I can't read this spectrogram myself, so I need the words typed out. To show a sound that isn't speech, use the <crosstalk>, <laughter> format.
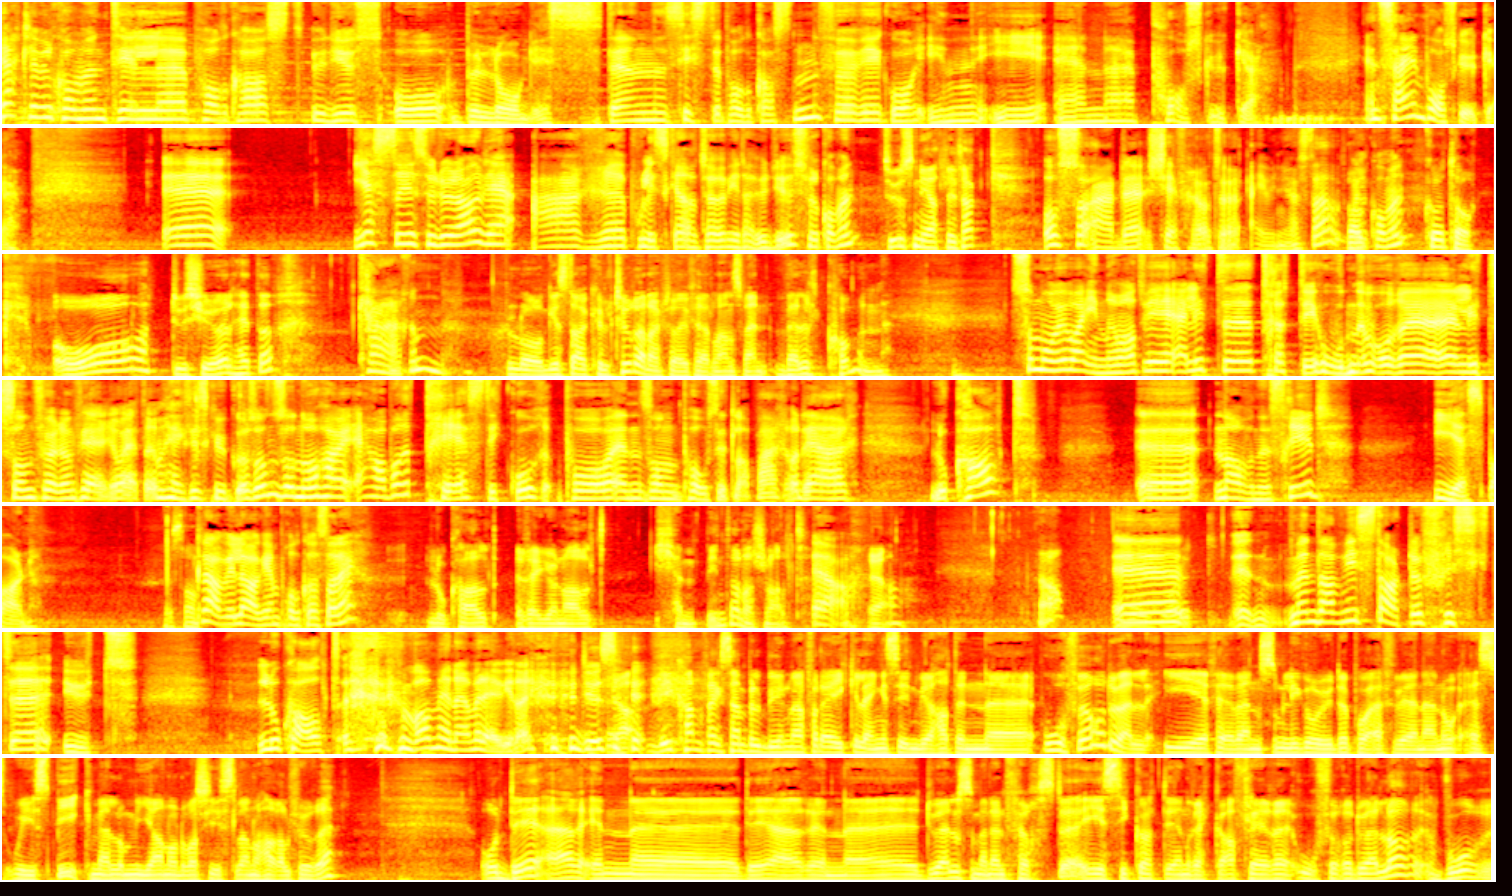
Hjertelig velkommen til podkast Udius og Blågis. Den siste podkasten før vi går inn i en påskeuke. En sein påskeuke. Eh, gjester i studio i dag det er politisk redaktør Vidar Udius, velkommen. Tusen hjertelig takk. Og så er det sjefredaktør Eivind Jøstad, velkommen. Takk og takk. Og du sjøl heter? Kæren. Blågestad, kulturredaktør i Federlandsvenn. Velkommen. Så må vi bare innrømme at vi er litt uh, trøtte i hodene våre litt sånn før en ferie og etter en hektisk uke og sånn, så nå har jeg, jeg har bare tre stikkord på en sånn Post-It-lapp her, og det er lokalt, uh, navnestrid, IS-barn. Sånn. Klarer vi å lage en podkast av det? Lokalt, regionalt, kjempeinternasjonalt. Ja. ja. Ja. Eh, men da vi starter friskt ut lokalt. <laughs> Hva mener jeg med det, Vidar? <laughs> Ja, vi kan f.eks. begynne med, for det er ikke lenge siden vi har hatt en uh, ordførerduell i FVN som ligger ute på fvn.no as we speak, mellom Jan Oddvar Skisland og Harald Fure. Og det er en, uh, det er en uh, duell som er den første i sikkert en rekke av flere ordførerdueller, hvor,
